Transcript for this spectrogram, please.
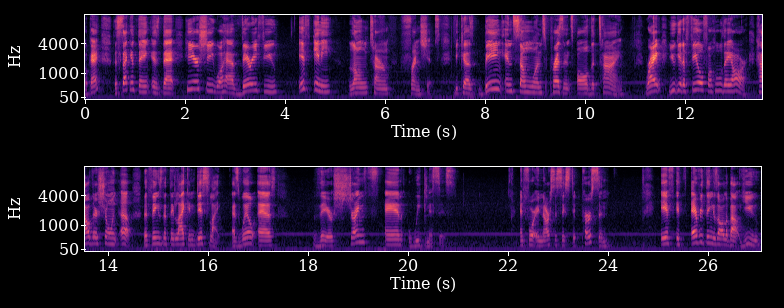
Okay. The second thing is that he or she will have very few, if any, long term friendships because being in someone's presence all the time right you get a feel for who they are how they're showing up the things that they like and dislike as well as their strengths and weaknesses and for a narcissistic person if it's everything is all about you,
